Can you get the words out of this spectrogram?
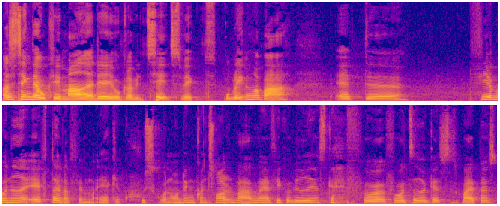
Og så tænkte jeg, okay, meget af det er jo graviditetsvægt. Problemet var bare, at øh, fire måneder efter, eller fem, jeg kan huske, hvornår den kontrol var, hvor jeg fik at vide, at jeg skal få foretaget gastrisk bypass.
